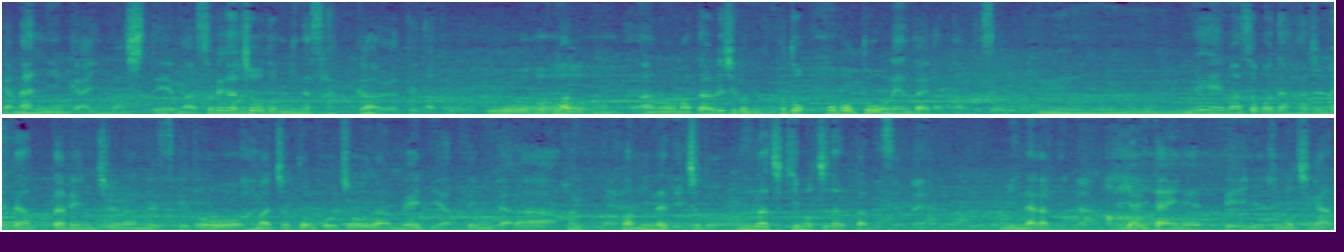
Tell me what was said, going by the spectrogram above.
が何人かいまして、まあ、それがちょうどみんなサッカーをやってたと、おお、まあ、あのまた嬉しいことに言うとほぼ同年代だったんですよ。うーん。で、まあ、そこで初めて会った連中なんですけど、はい。まあ、ちょっとこう冗談めいてやってみたら、はい。まあ、みんなでちょっと同じ気持ちだったんですよねみんながみんなやりたいねっていう気持ちがあっ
